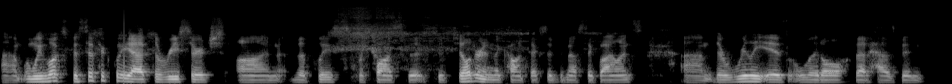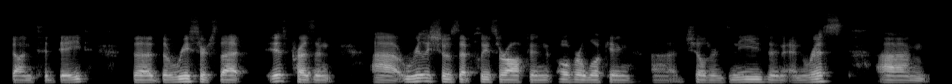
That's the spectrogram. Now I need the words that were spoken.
Um, when we look specifically at the research on the police response to, to children in the context of domestic violence, um, there really is little that has been done to date. The, the research that is present uh, really shows that police are often overlooking uh, children's needs and, and risks um,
